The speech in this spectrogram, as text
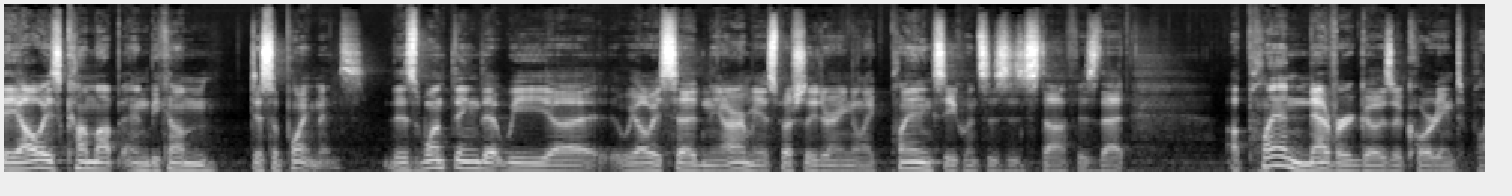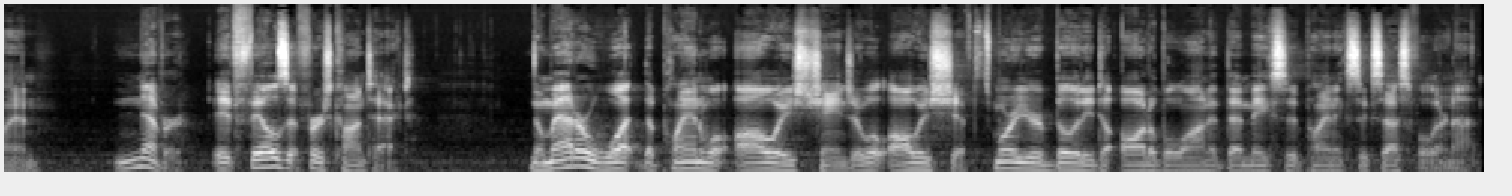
they always come up and become disappointments. There's one thing that we uh, we always said in the army, especially during like planning sequences and stuff, is that a plan never goes according to plan. Never. It fails at first contact. No matter what, the plan will always change. It will always shift. It's more your ability to audible on it that makes it planning successful or not.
